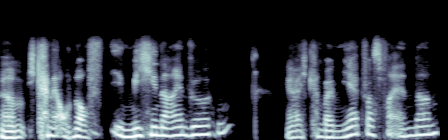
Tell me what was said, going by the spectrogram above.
Ähm, ich kann ja auch noch in mich hineinwirken. Ja, ich kann bei mir etwas verändern.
